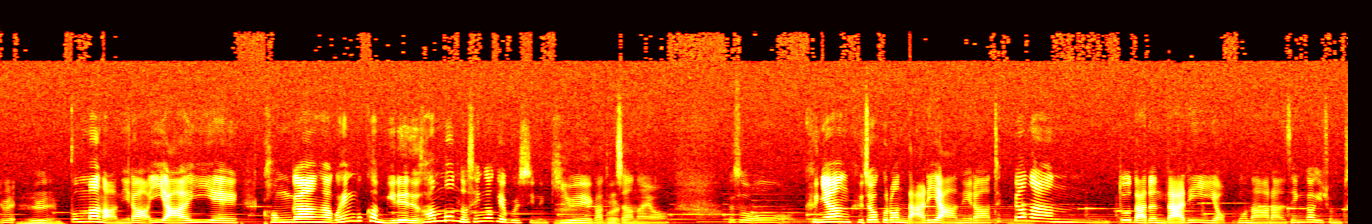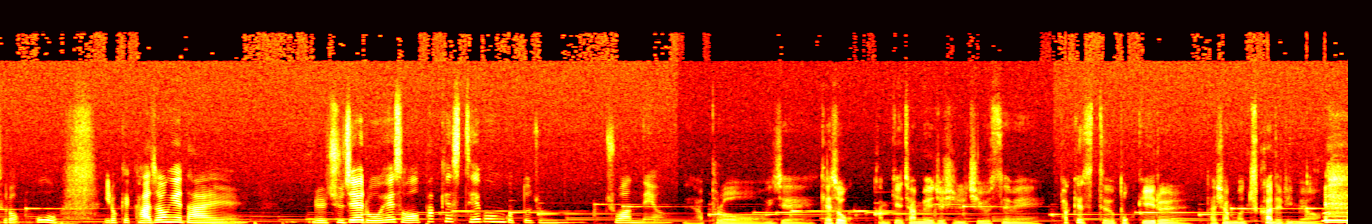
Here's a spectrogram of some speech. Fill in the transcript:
음. 뿐만 아니라 이 아이의 건강하고 행복한 미래에 대해서 한 번 더 생각해 볼 수 있는 기회가 음, 맞아요. 되잖아요. 그래서 어, 그냥 그저 그런 날이 아니라 특별한 또 다른 날이었구나라는 생각이 좀 들었고 이렇게 가정의 달을 주제로 해서 팟캐스트 해본 것도 좀 좋았네요. 네, 앞으로 이제 계속 함께 참여해 주실 지우 쌤의 팟캐스트 복귀를 다시 한번 축하드리며.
